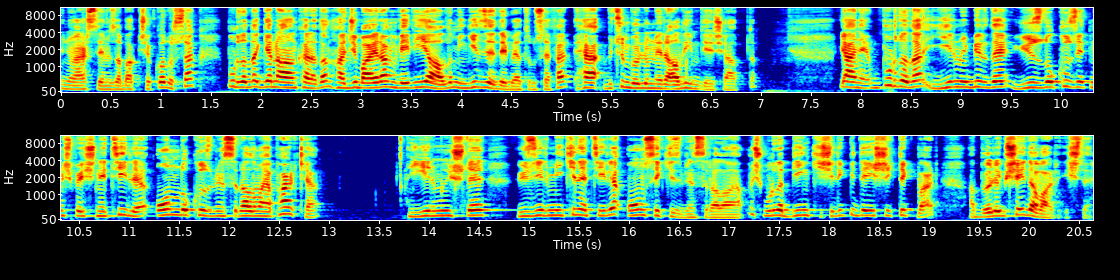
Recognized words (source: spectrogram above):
üniversitemize bakacak olursak burada da gene Ankara'dan Hacı Bayram Veli'yi aldım. İngiliz edebiyatı bu sefer. Ha, bütün bölümleri alayım diye şey yaptım. Yani burada da 21'de 109.75 netiyle 19.000 sıralama yaparken 23'te 122 netiyle 18.000 sıralama yapmış. Burada 1000 kişilik bir değişiklik var. Ha böyle bir şey de var işte.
